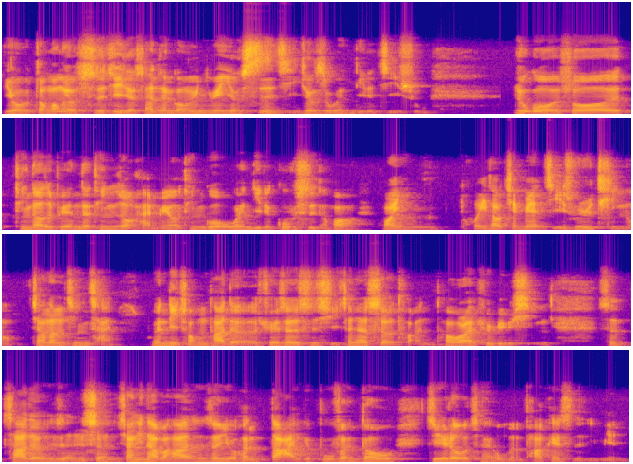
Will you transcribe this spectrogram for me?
有总共有十集的三层公寓里面有四集就是 Wendy 的集数。如果说听到这边的听众还没有听过 Wendy 的故事的话，欢迎回到前面的集数去听哦，相当精彩。温迪从他的学生时期参加社团，他后来去旅行，是他的人生。相信他把他的人生有很大一个部分都揭露在我们 podcast 里面，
